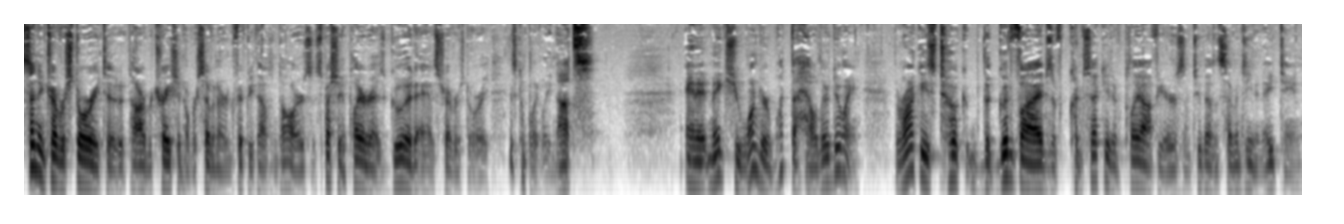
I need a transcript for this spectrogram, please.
sending Trevor Story to, to arbitration over seven hundred fifty thousand dollars, especially a player as good as Trevor Story, is completely nuts. And it makes you wonder what the hell they're doing. The Rockies took the good vibes of consecutive playoff years in 2017 and 18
